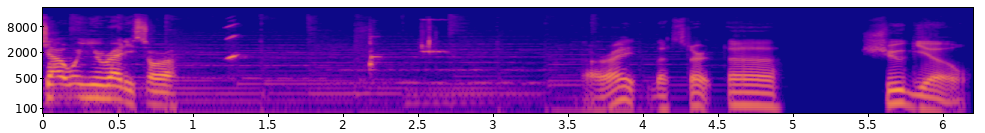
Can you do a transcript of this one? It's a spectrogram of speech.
Shout when you're ready, Sora. All right, let's start uh Shugyo.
